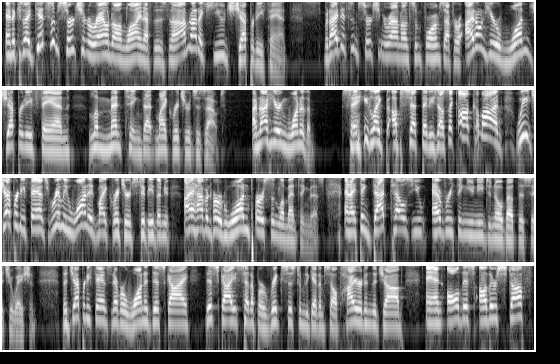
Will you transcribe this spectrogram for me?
and because i did some searching around online after this now i'm not a huge jeopardy fan but I did some searching around on some forums after. I don't hear one Jeopardy fan lamenting that Mike Richards is out. I'm not hearing one of them saying like upset that he's out. It's like, oh come on, we Jeopardy fans really wanted Mike Richards to be the new. I haven't heard one person lamenting this, and I think that tells you everything you need to know about this situation. The Jeopardy fans never wanted this guy. This guy set up a rig system to get himself hired in the job, and all this other stuff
